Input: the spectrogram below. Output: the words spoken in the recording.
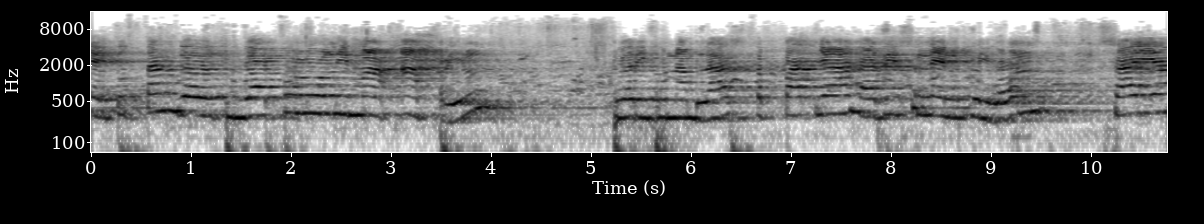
yaitu tanggal 25 April 2016 tepatnya hari Senin Kliwon saya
